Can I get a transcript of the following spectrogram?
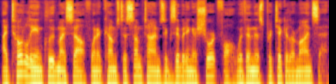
I totally include myself when it comes to sometimes exhibiting a shortfall within this particular mindset.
